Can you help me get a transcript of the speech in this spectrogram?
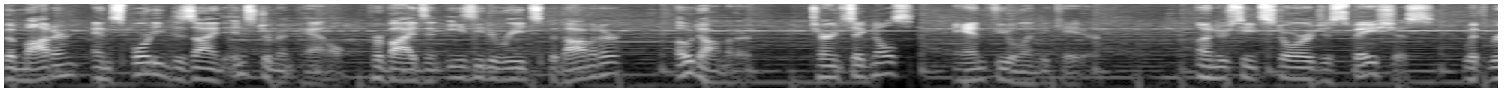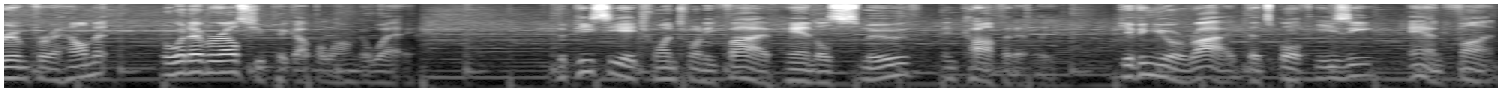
The modern and sporty designed instrument panel provides an easy to read speedometer, odometer, turn signals, and fuel indicator. Underseat storage is spacious, with room for a helmet or whatever else you pick up along the way. The PCH 125 handles smooth and confidently, giving you a ride that's both easy and fun.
